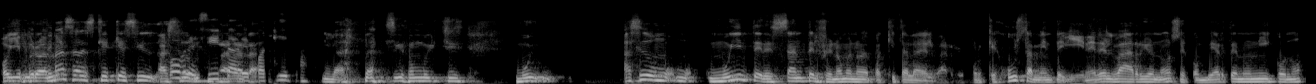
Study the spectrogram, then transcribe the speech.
Oye, pero además, ¿sabes qué? Que ha sido, Pobrecita de Paquita. ha sido muy, muy, ha sido muy interesante el fenómeno de Paquita la del barrio, porque justamente viene del barrio, ¿no? Se convierte en un ícono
